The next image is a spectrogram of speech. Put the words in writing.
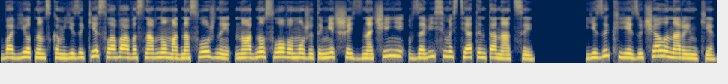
Во вьетнамском языке слова в основном односложные, но одно слово может иметь шесть значений, в зависимости от интонации. Язык я изучала на рынке.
